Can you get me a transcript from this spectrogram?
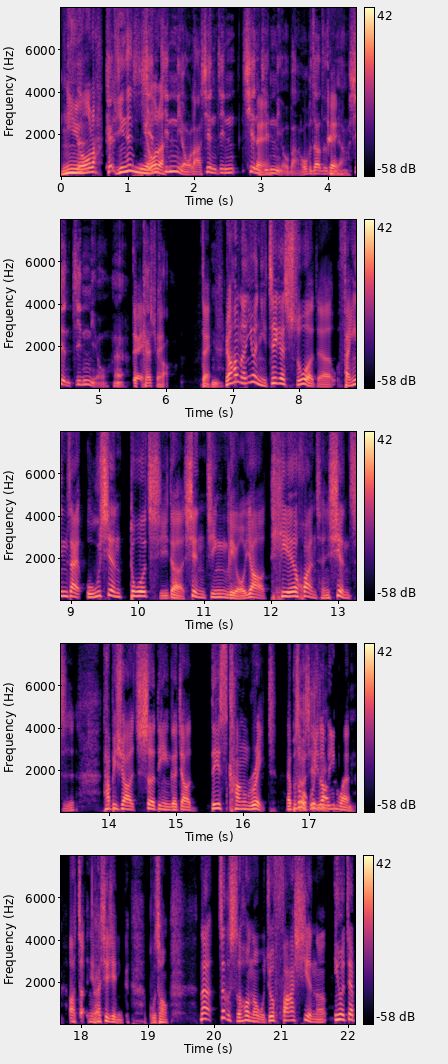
牛了，已经是牛了，现金牛了，现金现金牛吧？我不知道这怎么样，现金牛，嗯，对，cash cow。对，然后呢，因为你这个所有的反映在无限多期的现金流要贴换成现值，它必须要设定一个叫 discount rate。哎，不是我估计到英文啊，这你还谢谢你补充。那这个时候呢，我就发现呢，因为在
